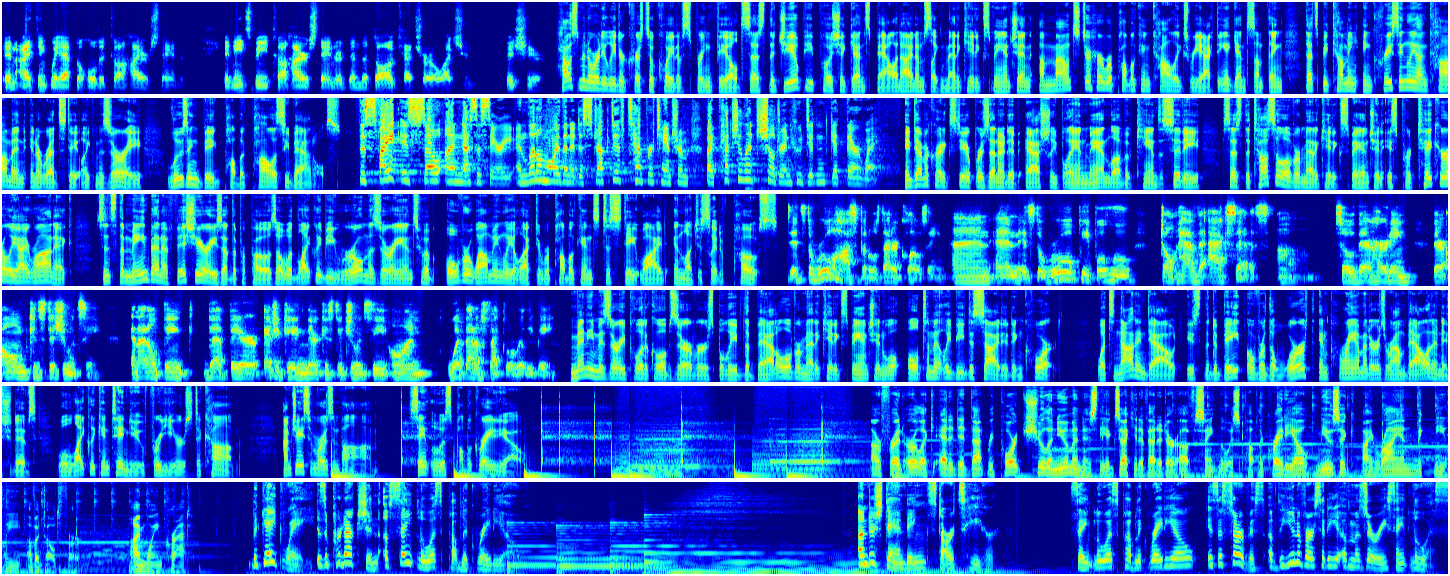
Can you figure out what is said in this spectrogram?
and I think we have to hold it to a higher standard. It needs to be to a higher standard than the dog catcher election this year. House Minority Leader Crystal Quade of Springfield says the GOP push against ballot items like Medicaid expansion amounts to her Republican colleagues reacting against something that's becoming increasingly uncommon in a red state like Missouri, losing big public policy battles. This fight is so unnecessary and little more than a destructive temper tantrum by petulant children who didn't get their way. And Democratic State Representative Ashley Bland Manlove of Kansas City says the tussle over Medicaid expansion is particularly ironic since the main beneficiaries of the proposal would likely be rural Missourians who have overwhelmingly elected Republicans to statewide and legislative posts. It's the rural hospitals that are closing, and, and it's the rural people who don't have the access. Um, so they're hurting their own constituency. And I don't think that they're educating their constituency on what that effect will really be. Many Missouri political observers believe the battle over Medicaid expansion will ultimately be decided in court. What's not in doubt is the debate over the worth and parameters around ballot initiatives will likely continue for years to come. I'm Jason Rosenbaum, St. Louis Public Radio. Our Fred Ehrlich edited that report. Shula Neuman is the executive editor of St. Louis Public Radio. Music by Ryan McNeely of Adult Fur. I'm Wayne Pratt. The Gateway is a production of St. Louis Public Radio. Understanding starts here. St. Louis Public Radio is a service of the University of Missouri St. Louis.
